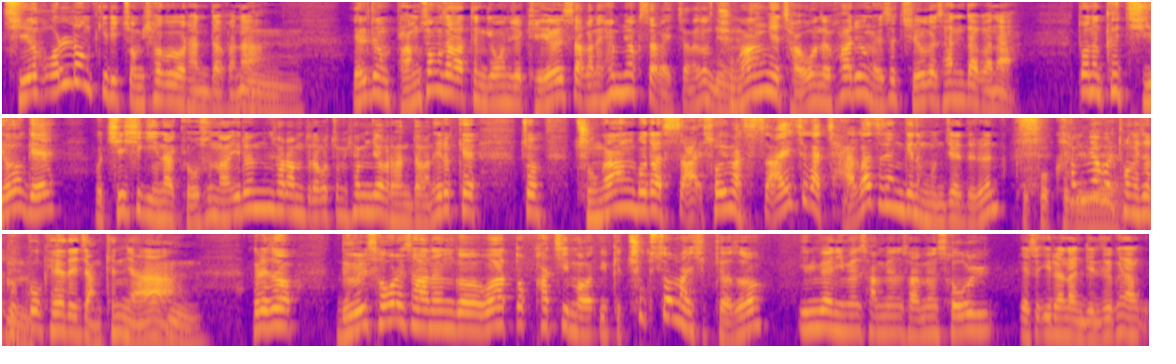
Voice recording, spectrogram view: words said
지역 언론끼리 좀 협업을 한다거나 음. 예를 들면 방송사 같은 경우는 이제 계열사거나 협력사가 있잖아요. 그럼 네. 중앙의 자원을 활용해서 지역을 산다거나 또는 그 지역에 뭐 지식이나 교수나 이런 사람들하고 좀 협력을 한다거나 이렇게 좀 중앙보다 사, 소위 말해서 사이즈가 작아서 생기는 문제들은 협력을. 통해서 음. 극복해야 되지 않겠냐. 음. 그래서 늘 서울에서 하는 거와 똑같이 뭐 이렇게 축소만 시켜서 1면이면 3면 4면 서울에서 일어난 일들 그냥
